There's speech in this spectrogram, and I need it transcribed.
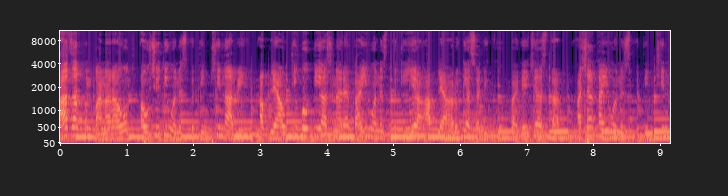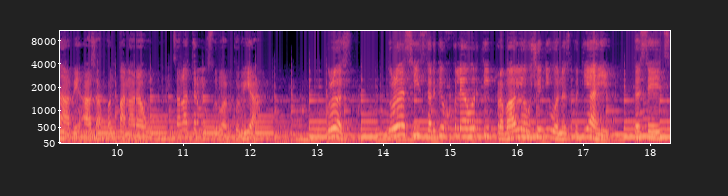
आज आपण पाहणार आहोत औषधी वनस्पतींची नावे. आपल्या अवतीभोवती असणाऱ्या काही वनस्पती ह्या आपल्या आरोग्यासाठी खूप फायद्याच्या असतात. अशा काही वनस्पतींची नावे आज आपण पाहणार आहोत. चला तर मग सुरुवात करूया. तुळस. तुळस ही सर्दी खोकल्यावरती प्रभावी औषधी वनस्पती आहे. तसेच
